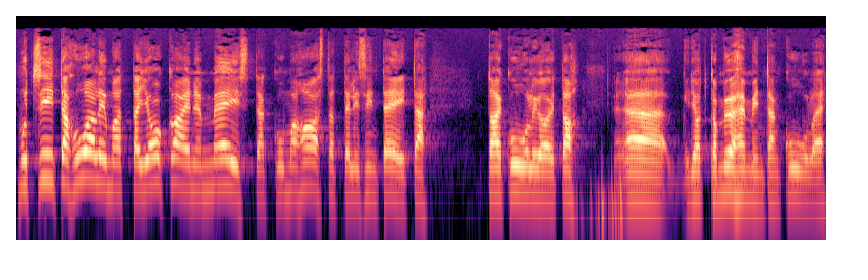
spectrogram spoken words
Mutta siitä huolimatta jokainen meistä, kun mä haastattelisin teitä tai kuulijoita, ää, jotka myöhemmin tämän kuulee,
